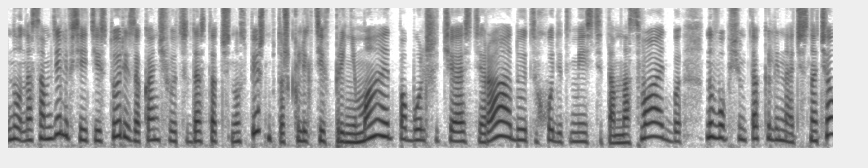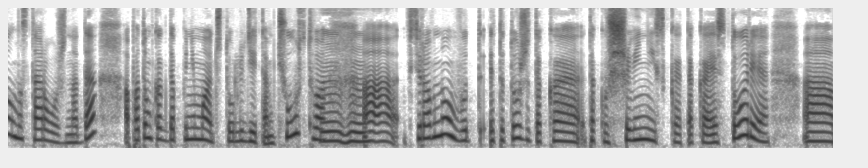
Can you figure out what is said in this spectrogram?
Ну, на самом деле все эти истории заканчиваются достаточно успешно, потому что коллектив принимает по большей части, радуется, ходит вместе там на свадьбы, бы, ну, в общем, так или иначе. Сначала настороженно, да, а потом, когда понимают, что у людей там чувства, угу. а, все равно вот это тоже такая, такая шовинистская такая история а,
